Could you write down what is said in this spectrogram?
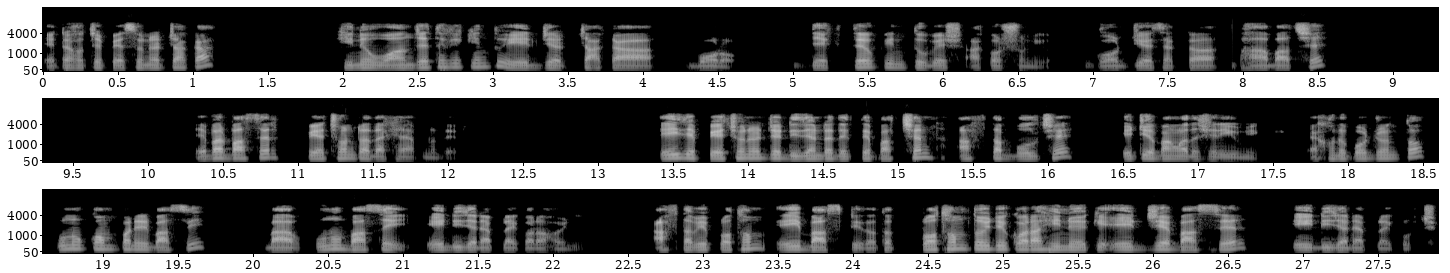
এটা হচ্ছে পেছনের চাকা। হিনো 1J থেকে কিন্তু 8J এর চাকা বড়। দেখতেও কিন্তু বেশ আকর্ষণীয়। গর্জিয়াস একটা ভাব আছে। এবার বাসের পেছনটা দেখাই আপনাদের। এই যে পেছনের যে ডিজাইনটা দেখতে পাচ্ছেন, আফতাব বলছে এটিও বাংলাদেশের ইউনিক। এখনও পর্যন্ত কোনো কোম্পানির বাসই বা কোনো বাসেই এই ডিজাইন অ্যাপ্লাই করা হয়নি। আফতাবই প্রথম এই বাসটি অর্থাৎ প্রথম তৈরি করা হিনো একে 8J বাসের এই ডিজাইন অ্যাপ্লাই করছে।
